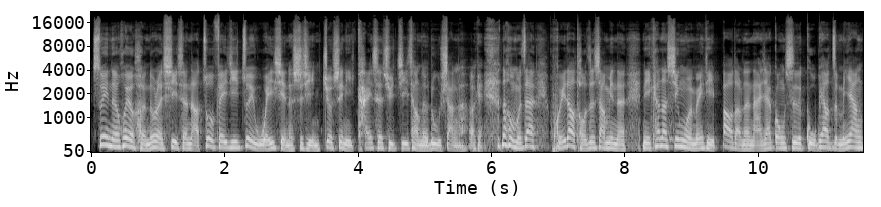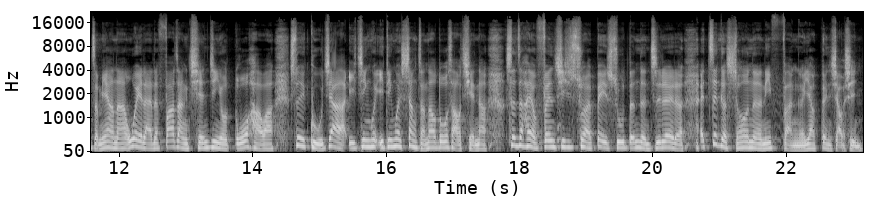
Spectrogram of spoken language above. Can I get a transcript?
所以呢，会有很多人戏称啊，坐飞机最危险的事情就是你开车去机场的路上啊。OK，那我们再回到投资上面呢，你看到新闻媒体报道的哪家公司的股票怎么样怎么样呢？未来的发展前景有多好啊？所以股价一定会一定会上涨到多少钱呢？甚至还有分析出来背书等等之类的。哎，这个时候呢？你反而要更小心。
